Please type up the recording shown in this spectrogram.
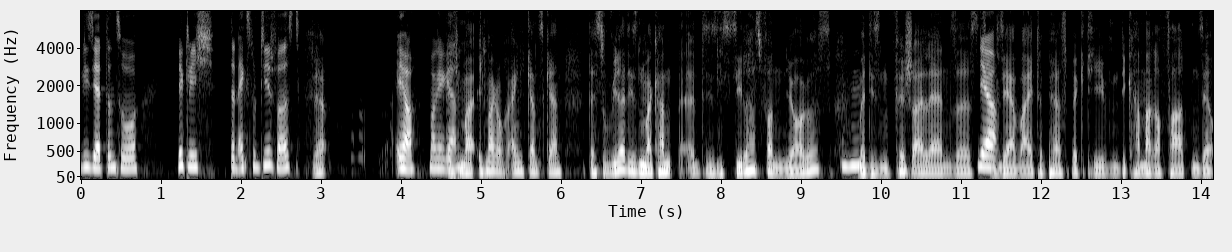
wie sie halt dann so wirklich dann explodiert fast. Ja. Ja, mag ich Ich gern. mag, ich mag auch eigentlich ganz gern, dass du wieder diesen markanten, äh, diesen Stil hast von Jorgos Mhm. mit diesen Fisheye-Lenses, Ja. sehr weite Perspektiven, die Kamerafahrten sehr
